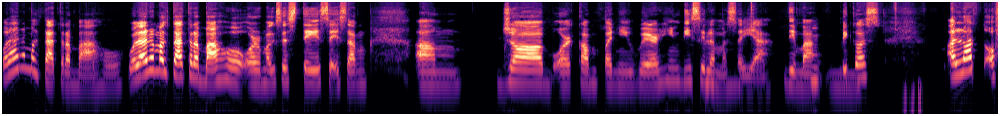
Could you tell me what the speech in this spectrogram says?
wala na magtatrabaho. Wala na magtatrabaho or magse-stay sa isang, um, job or company where hindi sila Mm. masaya, 'di ba? Mm. Because a lot of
